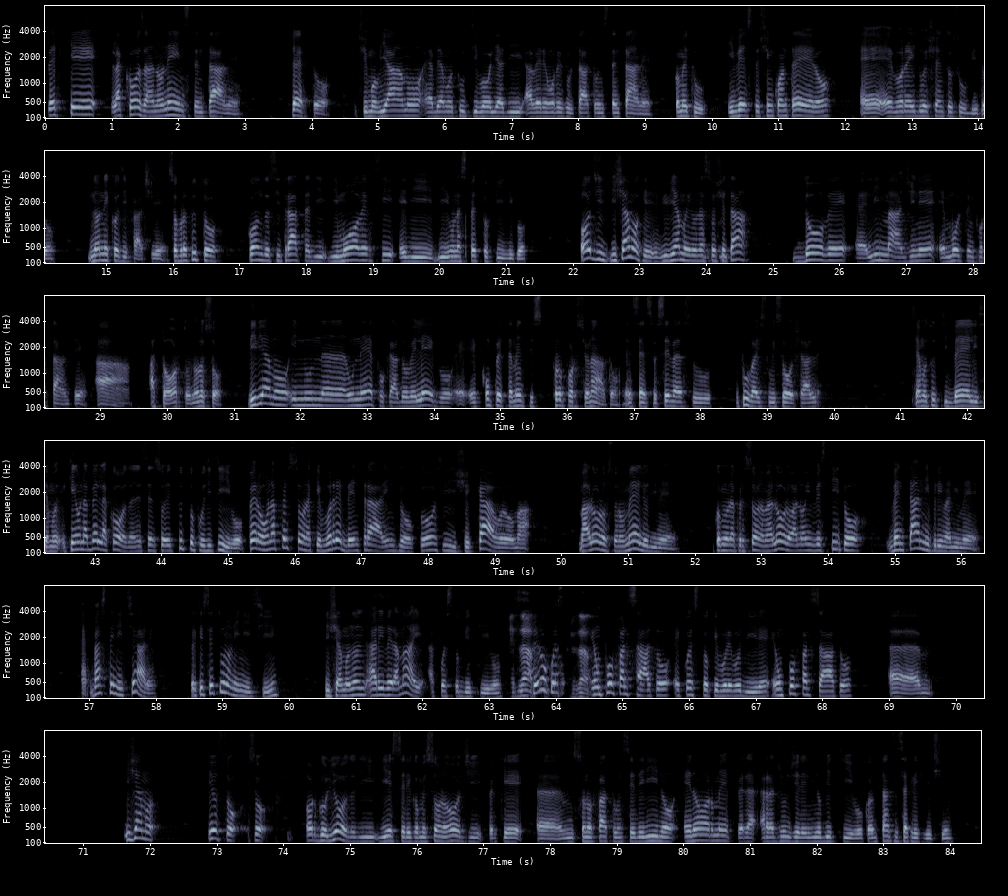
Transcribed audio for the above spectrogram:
Perché la cosa non è istantanea Certo, ci muoviamo e abbiamo tutti voglia di avere un risultato istantaneo, come tu. Investo 50 euro e, e vorrei 200 subito. Non è così facile, soprattutto quando si tratta di, di muoversi e di, di, un aspetto fisico. Oggi diciamo che viviamo in una società dove eh, l'immagine è molto importante, a, a torto, non lo so, Viviamo in un, un'epoca dove l'ego è, è, completamente sproporzionato, nel senso se vai su, tu vai sui social, siamo tutti belli, siamo, che è una bella cosa, nel senso è tutto positivo, però una persona che vorrebbe entrare in gioco si dice cavolo, ma, ma loro sono meglio di me, come una persona, ma loro hanno investito vent'anni prima di me. Eh, basta iniziare, perché se tu non inizi diciamo, non arriverà mai a questo obiettivo. Esatto, Però questo esatto. è un po' falsato, è questo che volevo dire, è un po' falsato. Ehm, diciamo, io so, so orgoglioso di, di, essere come sono oggi perché eh, mi sono fatto un sederino enorme per raggiungere il mio obiettivo con tanti sacrifici.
